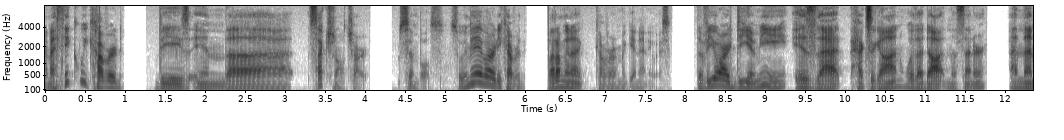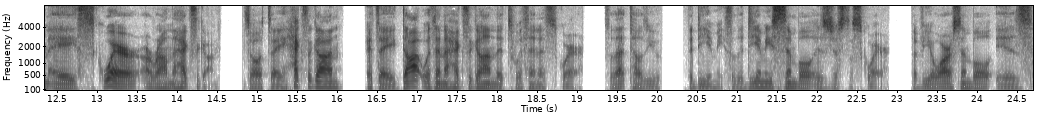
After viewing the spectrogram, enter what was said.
And I think we covered these in the sectional chart symbols. So we may have already covered these, but I'm going to cover them again anyways. The VOR DME is that hexagon with a dot in the center and then a square around the hexagon. So it's a hexagon, it's a dot within a hexagon that's within a square. So that tells you the DME. So the DME symbol is just a square. The VOR symbol is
